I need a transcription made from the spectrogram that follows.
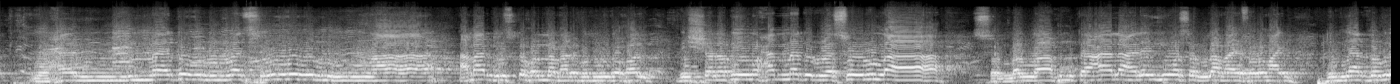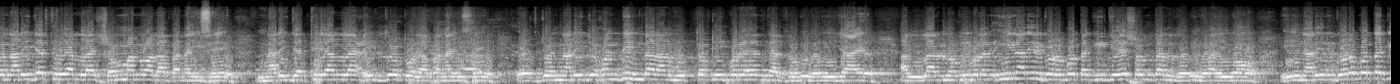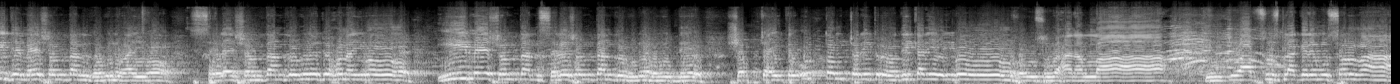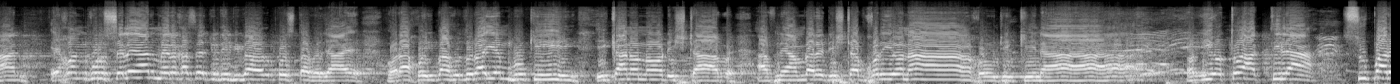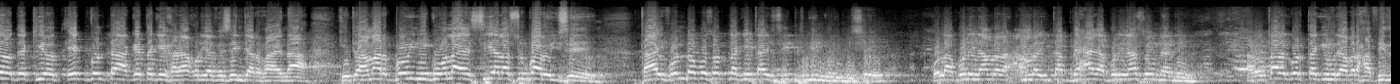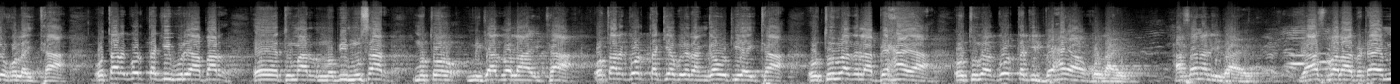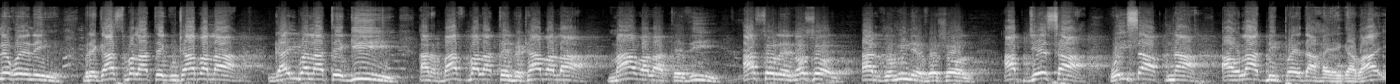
আমার দুস্থ হল, আমার বুজুর্গ হল, বিশ্ব নবী মোহাম্মদুর সাল্লাল্লাহু তাআলা আলাইহি ওয়াসাল্লাম ভাই ফরমায় দুনিয়ার দগুলো নারী জাতির আল্লাহ সম্মানওয়ালা বানাইছে, নারী জাতির আল্লাহ ইজ্জতওয়ালা বানাইছে। একজন নারী যখন দিন দাঁড়ান মুত্তাকি পরহেজগার জমিন হয়ে যায়, আল্লাহর নবী বলেন এই নারীর গর্ভ থাকি যে সন্তান জমিন হইব? এই নারীর গর্ভ থাকি যে মেয়ে সন্তান জমিন হইব? ছেলে সন্তান জমিনে যখন আইব ই মেয়ে সন্তান ছেলে সন্তান জমিনের মধ্যে সবচাইতে উত্তম চরিত্র অধিকারী হইব সুবহানাল্লাহ। কিন্তু আফসোস লাগে রে মুসলমান এখন কোন ছেলে আর মেয়ের কাছে যদি বিবাহের প্রস্তাব যায়। ওরা কইবা, হুজুর, আই এম বুকিং ইকানো ন ডিস্টার্ব আপনি আমরারে ডিস্টার্ব করিও না হৌ ঠিক কি না ইও তো আগতিলা সুপারেও দেখিও, এক ঘণ্টা আগে থেকে খাড়া করিয়া প্যাসেঞ্জার হয় না। কিন্তু আমার বইনি গোলা এসিয়ালা সুপার হইছে। তাই পনেরো বছর নাকি তাই সিট বুকিং করে দিছে। ওলা বলি না, আমরা আমরা ইটা বেহায়া বলি না শুন না নি আর ওতার গোর তাকি বুড়ে আবার হাফিজও হলাইথা ওতার গোর তাকি বুড়ে আবার তোমার নবী মুসার মতো মিজাজওয়ালা আইথা ওতার গোর তাকিয়া বুড়ে রাঙ্গা উঠি আইথা ও তোমরা দিলা বেহায়া, ও তোমরা গোর তাকি বেহায়া হলাই? হাসান আলী ভাই, গাছপালা বেটা এমনি কয়ে নেই। বলে গাছপালাতে গুঠাবালা, গাইবালাতে গি আর বাপ বালাতে বেঠাবালা মা বালাতে দি আসলে নসল আর জমিনে ফসল। आप जैसा वैसा अपना औलाद भी पैदा होएगा भाई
